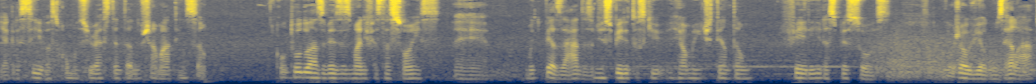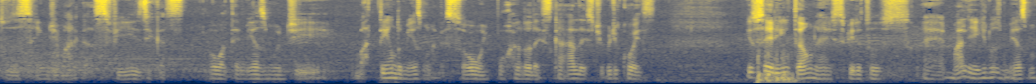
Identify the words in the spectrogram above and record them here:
e agressivas, como se estivesse tentando chamar atenção. Contudo, às vezes manifestações é, muito pesadas de espíritos que realmente tentam ferir as pessoas. Eu já ouvi alguns relatos assim de marcas físicas ou até mesmo de batendo mesmo na pessoa, empurrando da escada, esse tipo de coisa. Isso seria então, né, espíritos é, malignos mesmo.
